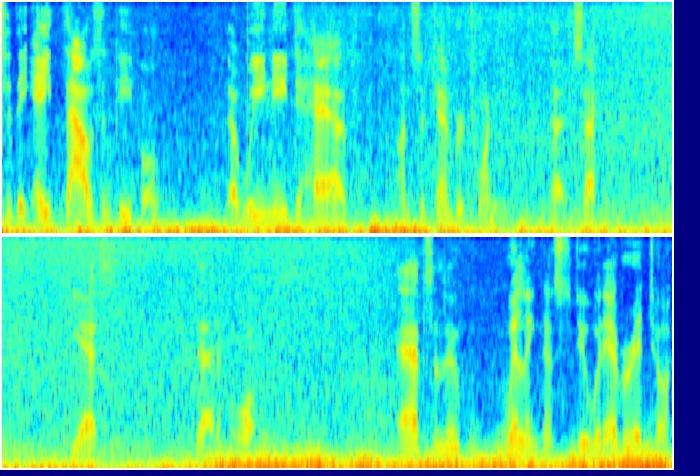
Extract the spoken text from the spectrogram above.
to the 8,000 people that we need to have on September 20th, uh, 2nd. Yes, that absolute willingness to do whatever it took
